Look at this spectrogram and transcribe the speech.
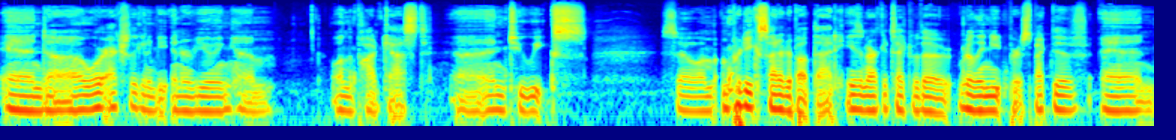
And uh, we're actually going to be interviewing him on the podcast uh, in two weeks. So I'm, I'm pretty excited about that. He's an architect with a really neat perspective and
